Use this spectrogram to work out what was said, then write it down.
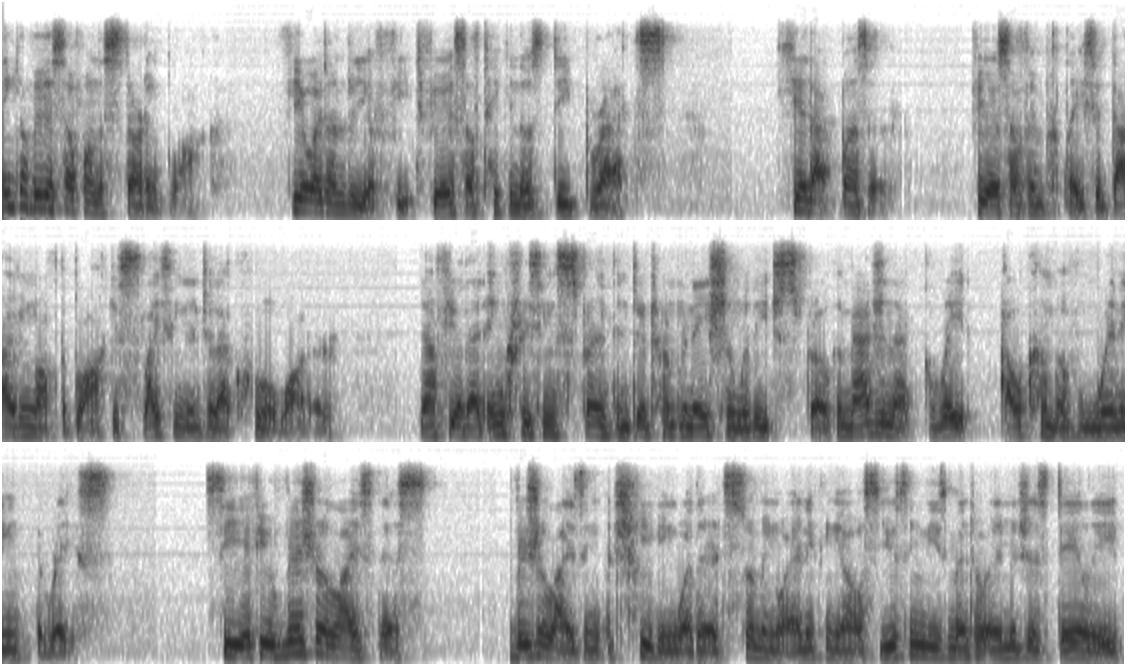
Think of yourself on the starting block. Feel it under your feet. Feel yourself taking those deep breaths. Hear that buzzer. Feel yourself in place. You're diving off the block. You're slicing into that cool water. Now feel that increasing strength and determination with each stroke. Imagine that great outcome of winning the race. See, if you visualize this, visualizing achieving, whether it's swimming or anything else, using these mental images daily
